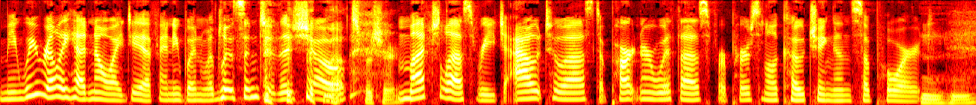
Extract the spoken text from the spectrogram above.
I mean, we really had no idea if anyone would listen to this show. That's for sure. Much less reach out to us to partner with us for personal coaching and support. Mm-hmm.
